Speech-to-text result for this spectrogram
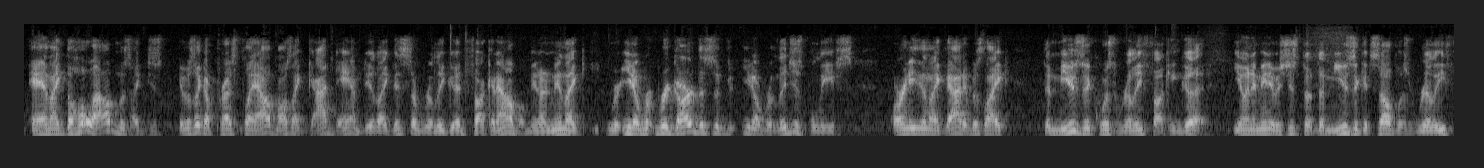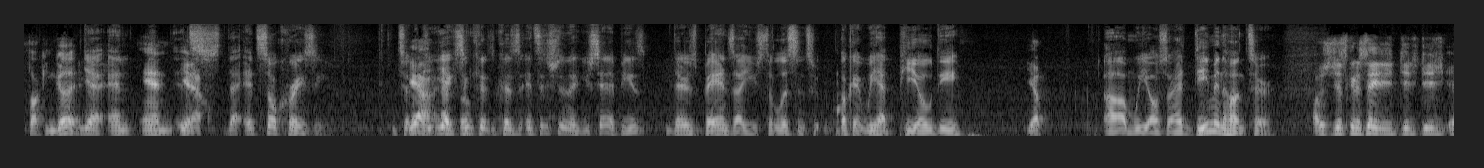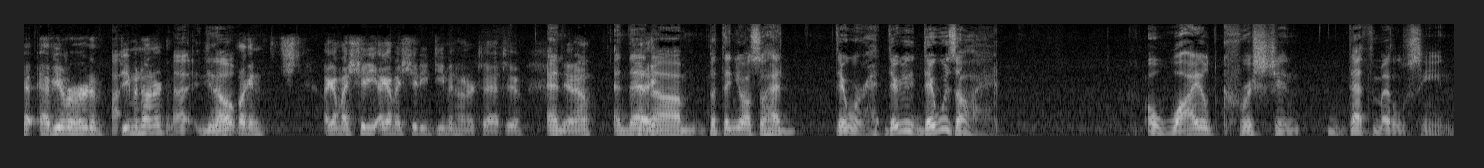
and like the whole album was like just it was like a press play album. I was like, God damn, dude, like this is a really good fucking album. You know what I mean? Like you know, re- regardless of you know religious beliefs or anything like that, it was like the music was really fucking good. You know what I mean? It was just the, the music itself was really fucking good. Yeah, and And, you that, it's so crazy. Yeah, yeah, because it's interesting that you say that because there's bands I used to listen to. Okay, we had POD. Yep. Um, we also had Demon Hunter. I was just gonna say, did, did, did have you ever heard of I- Demon Hunter? Uh, you know, fucking. I got my shitty. I got my shitty Demon Hunter tattoo. and You know. and then Like- um, but then you also had there were there there was a a wild Christian death metal scene.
